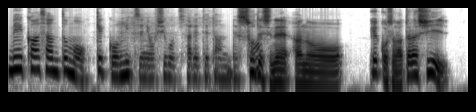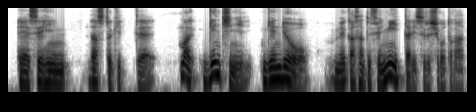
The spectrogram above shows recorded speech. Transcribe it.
メーカーさんとも結構密にお仕事されてたんですか？そうですね。あの、結構その新しい、えー、製品出すときって、まあ、現地に原料をメーカーさんと一緒に見に行ったりする仕事があっ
